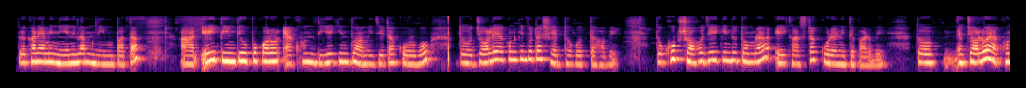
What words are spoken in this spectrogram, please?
তো এখানে আমি নিয়ে নিলাম নিম পাতা। আর এই তিনটি উপকরণ এখন দিয়ে কিন্তু আমি যেটা করব, তো জলে এখন কিন্তু এটা সেদ্ধ করতে হবে। তো খুব সহজেই কিন্তু তোমরা এই কাজটা করে নিতে পারবে। তো চলো এখন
